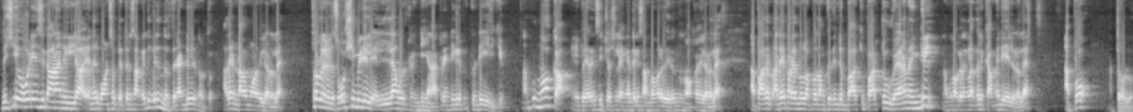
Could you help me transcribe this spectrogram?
എന്ന് വെച്ചാൽ ഓഡിയൻസ് കാണാനില്ല എന്നൊരു കോൺസെപ്റ്റ് എത്തുന്ന സമയത്ത് ഇവർ നിർത്തും. രണ്ടുപേരും നിർത്തും. അത് ഉണ്ടാവും പോകണമില്ല ഇത്ര ഉള്ളൂ സോഷ്യൽ മീഡിയയിൽ എല്ലാം ഒരു ട്രെൻഡിങ് ആണ്. ആ ട്രെൻഡിങ്ങിൽ പോയിക്കൊണ്ടേയിരിക്കും. നമുക്ക് നോക്കാം. ഇപ്പോൾ ഏതൊക്കെ സിറ്റുവേഷനിൽ എങ്ങനത്തെ സംഭവങ്ങൾ വരുന്നു നോക്കാം ഇല്ലടല്ലേ അപ്പോൾ അത് അതേ പറയുന്നുള്ളൂ. അപ്പോൾ നമുക്ക് ഇതിന്റെ ബാക്കി പാർട്ട് ടു വേണമെങ്കിൽ നമുക്ക് നോക്കാം. നിങ്ങൾ എന്തായാലും കമന്റ് ചെയ്യലുള്ളേ അപ്പോൾ അത്രേ ഉള്ളൂ.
